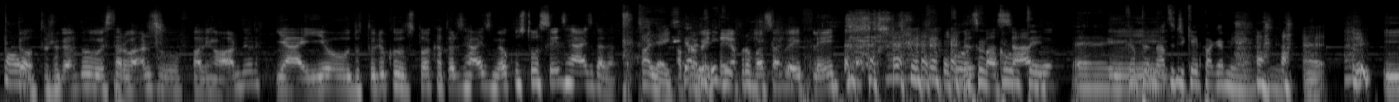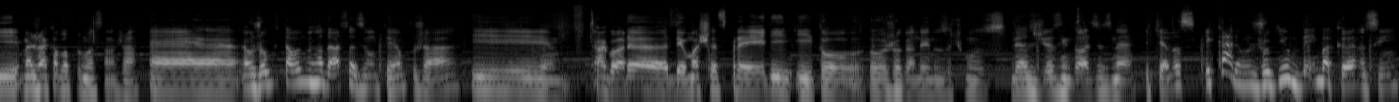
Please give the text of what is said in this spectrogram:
Então, tô jogando Star Wars, o Fallen Order, e aí o do Túlio custou 14 reais, o meu custou 6 reais, galera. Olha aí. Aproveitei a promoção do Play mês Contei. passado, É, E- Campeonato de quem paga menos. e, mas já acabou a promoção já. É, é um jogo que tava no meu radar fazia um tempo já, e agora dei uma chance pra ele e tô, tô jogando aí nos últimos 10 dias em doses, né, pequenas. E, cara, é um joguinho bem bacana, assim,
